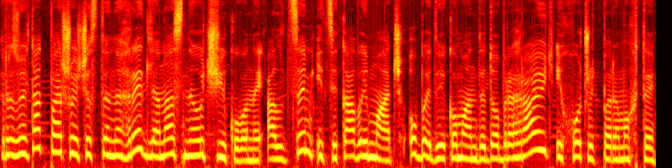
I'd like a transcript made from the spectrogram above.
Результат першої частини гри для нас неочікуваний, але цим і цікавий матч. Обидві команди добре грають і хочуть перемогти.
